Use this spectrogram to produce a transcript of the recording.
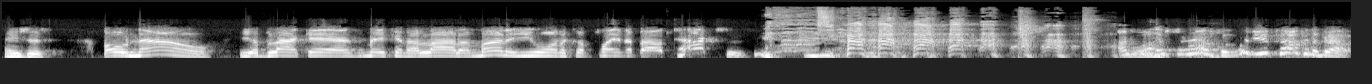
He says, oh, now your black ass making a lot of money. You want to complain about taxes. I said, Mr. Russell, what are you talking about?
